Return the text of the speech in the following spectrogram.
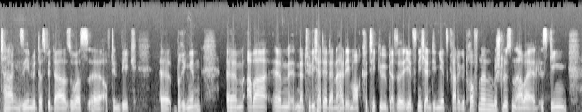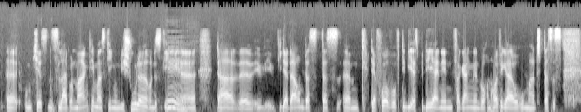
Tagen sehen wird, dass wir da sowas äh, auf den Weg äh, bringen. Ähm, aber ähm, natürlich hat er dann halt eben auch Kritik geübt. Also jetzt nicht an den jetzt gerade getroffenen Beschlüssen, aber es ging äh, um Kirstens Leib- und Magenthema, es ging um die Schule und es ging hm. äh, da äh, wieder darum, dass, dass ähm, der Vorwurf, den die SPD ja in den vergangenen Wochen häufiger erhoben hat, dass es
